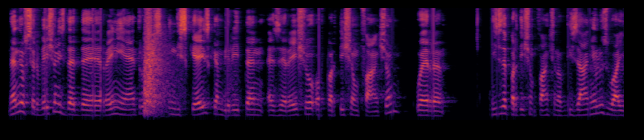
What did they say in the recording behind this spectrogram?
Then the observation is that the Rényi entropies in this case can be written as a ratio of partition function, where uh, this is the partition function of this annulus, while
